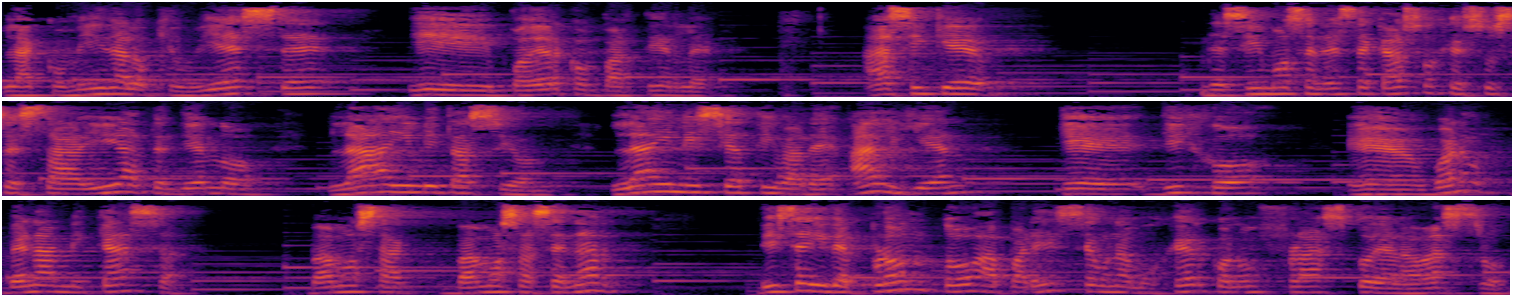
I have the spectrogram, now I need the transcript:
la comida, lo que hubiese y poder compartirle. Así que decimos en este caso, Jesús está ahí atendiendo la invitación, la iniciativa de alguien que dijo, eh, bueno, ven a mi casa, vamos a, vamos a cenar. Dice, y de pronto aparece una mujer con un frasco de alabastro.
